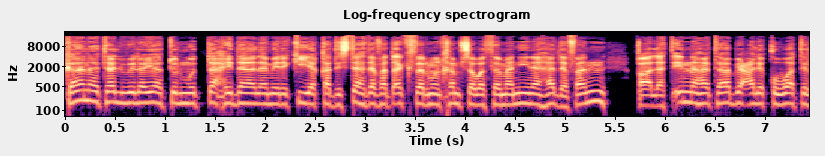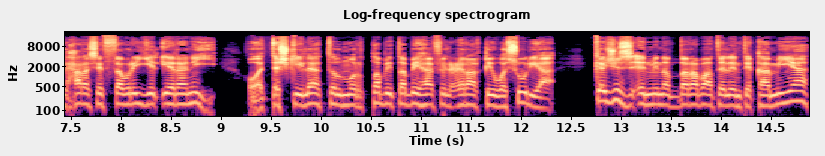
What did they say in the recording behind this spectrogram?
كانت الولايات المتحدة الأمريكية قد استهدفت أكثر من 85 هدفا قالت إنها تابعة لقوات الحرس الثوري الإيراني والتشكيلات المرتبطة بها في العراق وسوريا. كجزء من الضربات الانتقامية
